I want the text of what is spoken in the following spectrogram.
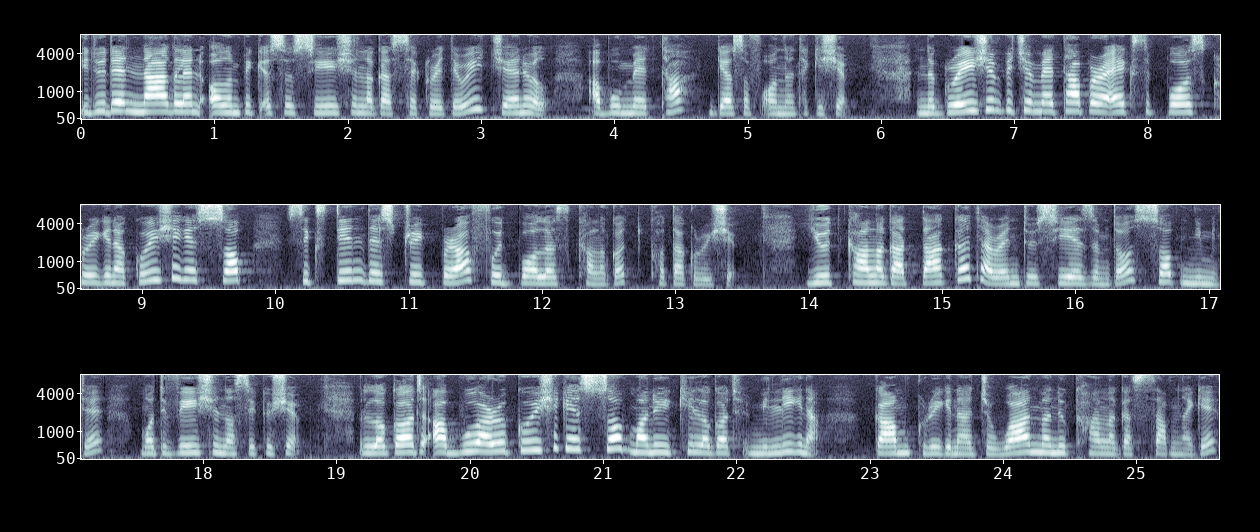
Itu de Nagaland Olympic Association laga Secretary General Abu Mehta guest of honor thakishe. Inauguration piche Mehta para expose kurigina kuishe ge sub 16 district para footballers kalagot khota kurishe. youth khan laga takat aru enthusiasm to sob nimite motivation ase kushe logot abu aru kuishe ke sob manu ki logot miligina kam kurigina jawan manu khan laga sapnage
